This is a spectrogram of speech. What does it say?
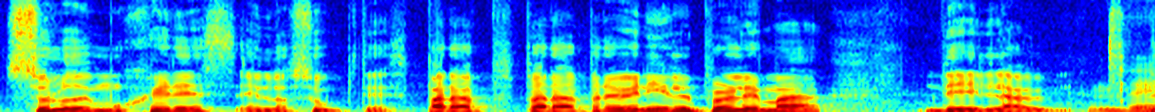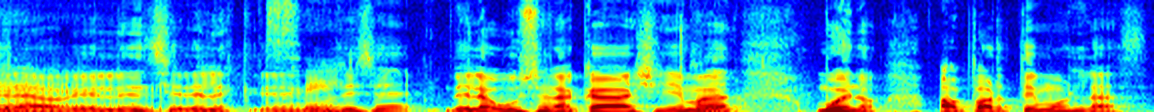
solo de mujeres en los subtes, para, para prevenir el problema de la, de De- la violencia, del, eh, sí. ¿cómo se dice? Del abuso en la calle y demás. Bueno, apartémoslas.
